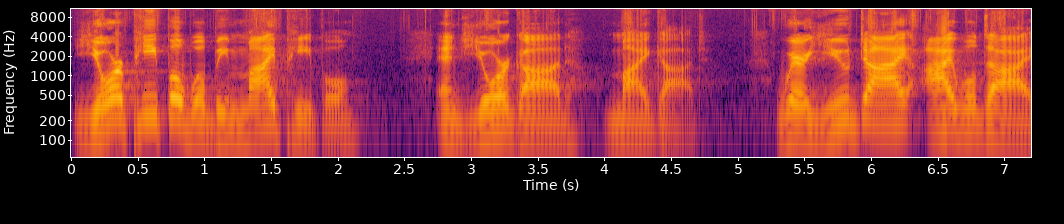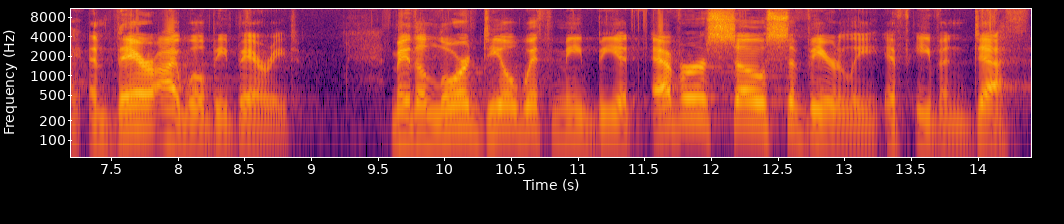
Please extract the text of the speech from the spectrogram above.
Your people will be my people, and your God, my God. Where you die, I will die, and there I will be buried. May the Lord deal with me, be it ever so severely, if even death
